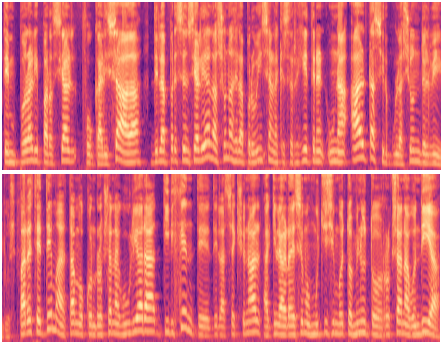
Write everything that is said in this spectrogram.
temporal y parcial focalizada de la presencialidad en las zonas de la provincia en las que se registren una alta circulación del virus. Para este tema estamos con Roxana Gugliara, dirigente de la seccional, a quien le agradecemos muchísimo estos minutos. Roxana, buen día.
